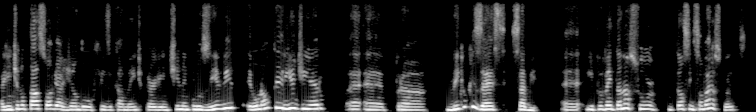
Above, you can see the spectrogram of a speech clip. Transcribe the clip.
A gente não está só viajando fisicamente para a Argentina, inclusive eu não teria dinheiro é, é, para nem que eu quisesse, sabe? É, ir para Ventana Sur. Então, assim, são várias coisas.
